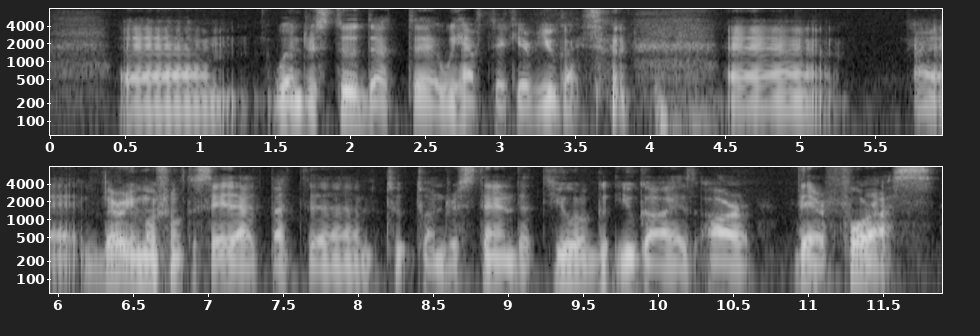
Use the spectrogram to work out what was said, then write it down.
Um, we understood that uh, we have to take care of you guys. Uh, very emotional to say that, but uh, to, to understand that you you guys are there for us,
